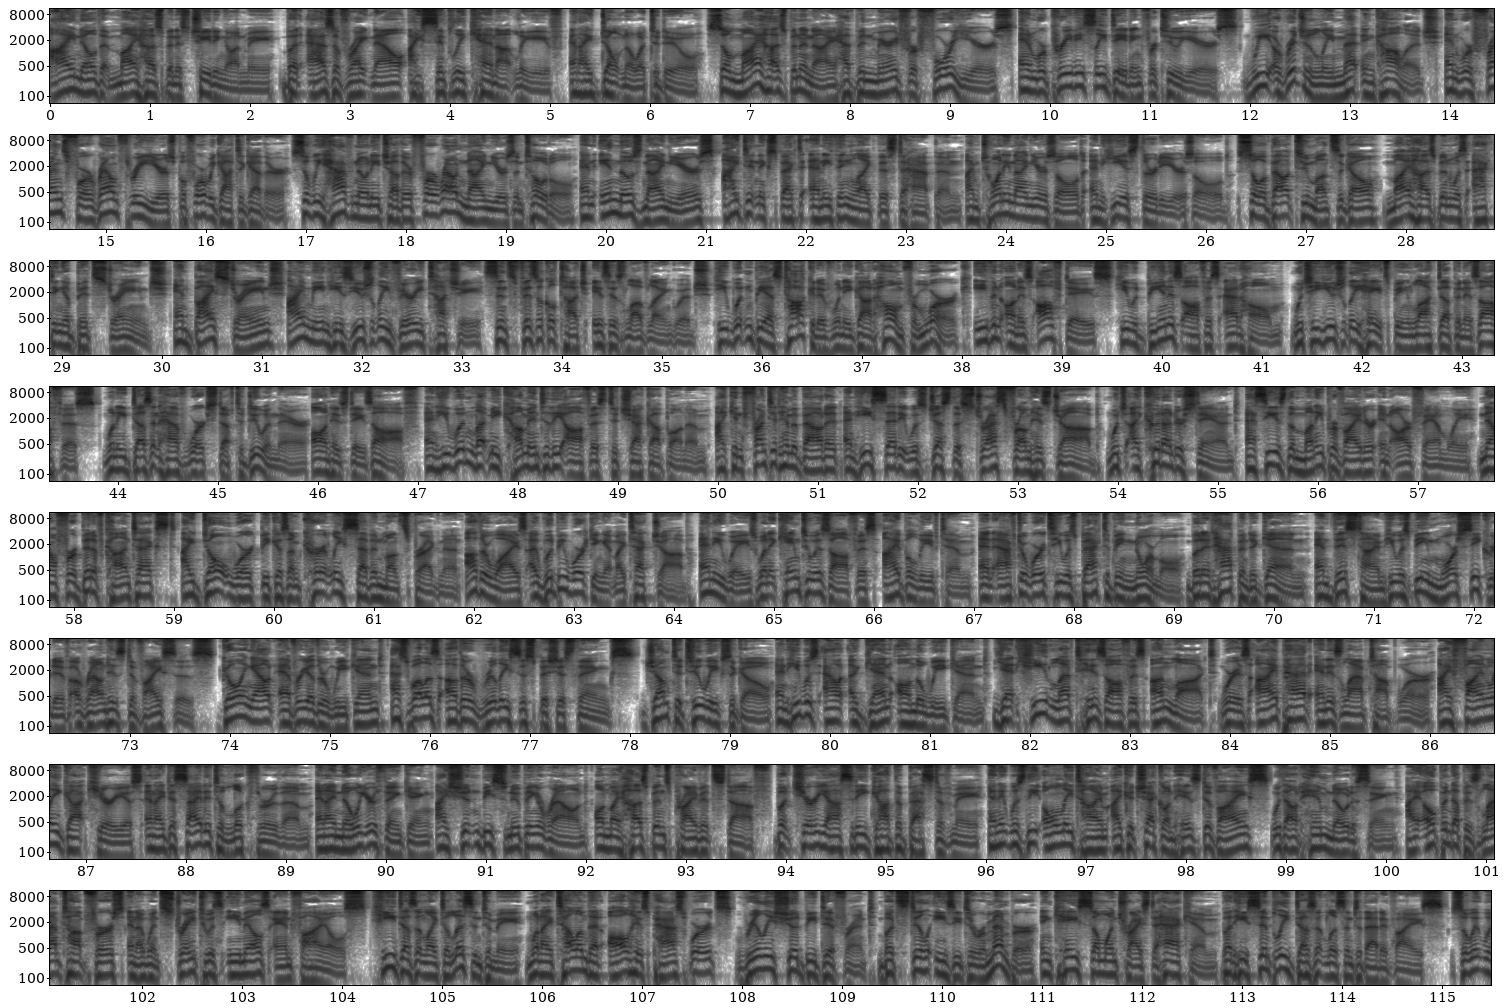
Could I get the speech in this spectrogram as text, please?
I know that my husband is cheating on me, but as of right now, I simply cannot leave, and I don't know what to do. So my husband and I have been married for four years and were previously dating for two years. We originally met in college and were friends for around three years before we got together. So we have known each other for around nine years in total. And in those nine years, I didn't expect anything like this to happen. I'm 29 years old and he is 30 years old. So about two months ago, my husband was acting a bit strange. And by strange, I mean he's usually very touchy, since physical touch is his love language. He wouldn't be as talkative when he got home from work. Even on his off days, he would be in his office at home, which he usually hates being locked up in his office when he doesn't have work stuff to do in there on his days off. And he wouldn't let me come into the office to check up on him. I confronted him about it, and he said it was just the stress from his job, which I could understand, as he is the money provider in our family. Now, for a bit of context, I don't work because I'm currently seven months pregnant. Otherwise, I would be working at my tech job. Anyways, when it came to his office, I believed him, and afterwards he was back to being normal. But it happened again, and this time he was being more secretive around his devices, going out every other weekend, as well as other really suspicious things. Jump to two weeks ago, and he was out again on the weekend, yet he left his office unlocked where his iPad and his laptop were. I finally got curious and I decided to look through them. And I know what you're thinking. I shouldn't be snooping around on my husband's private stuff. But curiosity got the best of me, and it was the only time I could check on his device without him noticing. I opened up his laptop first and I went straight to his emails and files. He doesn't like to listen to me when I tell him that all his passwords really should be different, but still easy to remember in case someone tries to hack him. But he simply doesn't listen to that advice. So it was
